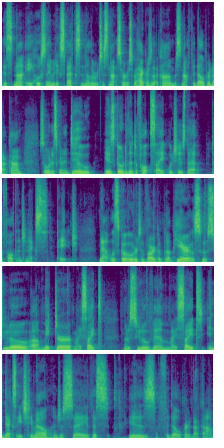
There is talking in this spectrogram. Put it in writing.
It's not a host name it expects. In other words, it's not serversforhackers.com. It's not fideloper.com. So what it's going to do is go to the default site, which is that default Nginx page. Now let's go over to var.dub here. Let's go sudo uh, my site. I'm going to sudo vim my site index HTML and just say this is fideloper.com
